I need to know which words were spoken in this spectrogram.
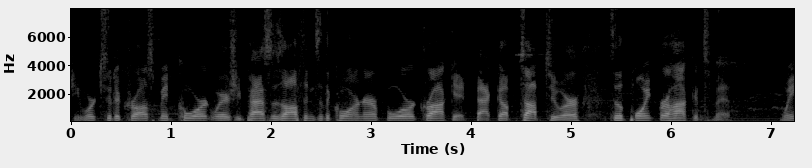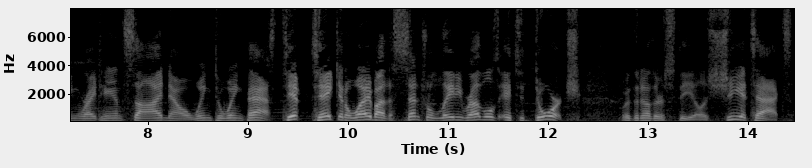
She works it across midcourt where she passes off into the corner for Crockett. Back up top to her to the point for Hockersmith. Wing right hand side, now a wing to wing pass. Tip taken away by the Central Lady Rebels. It's Dortch with another steal. She attacks,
